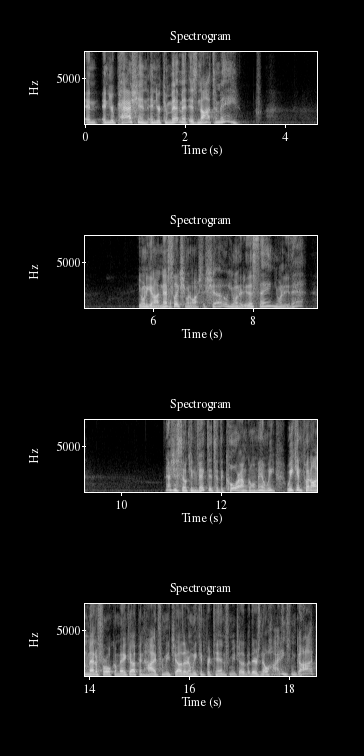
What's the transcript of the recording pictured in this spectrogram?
and, and your passion and your commitment is not to me. You want to get on Netflix? You want to watch the show? You want to do this thing? You want to do that? And I was just so convicted to the core. I'm going, man, we, we can put on metaphorical makeup and hide from each other and we can pretend from each other, but there's no hiding from God.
